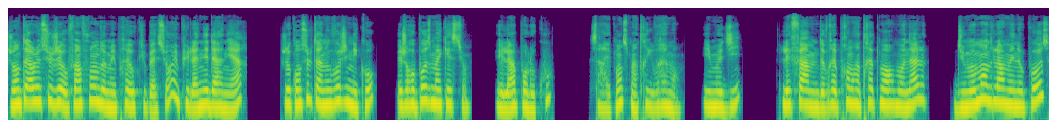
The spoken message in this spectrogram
J'enterre le sujet au fin fond de mes préoccupations et puis l'année dernière, je consulte un nouveau gynéco et je repose ma question. Et là, pour le coup, sa réponse m'intrigue vraiment. Il me dit Les femmes devraient prendre un traitement hormonal du moment de leur ménopause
